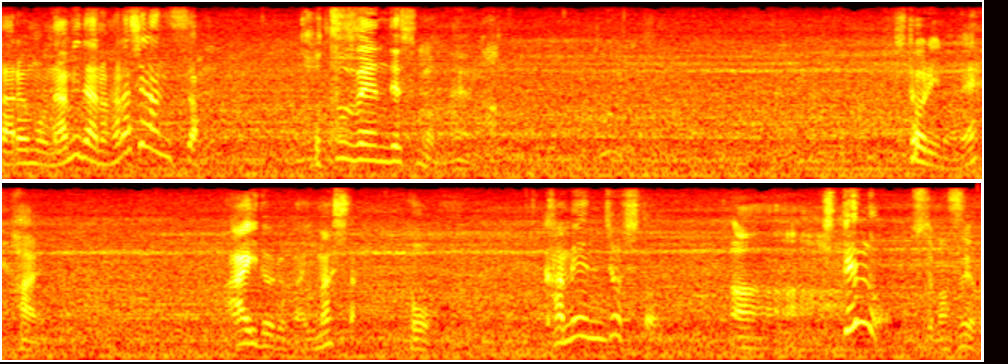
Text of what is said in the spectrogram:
語るも涙の話なんですよ突然ですもんね。一人のねはい。アイドルがいました。ほう。仮面女子と。ああ知ってんの？知ってますよ。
